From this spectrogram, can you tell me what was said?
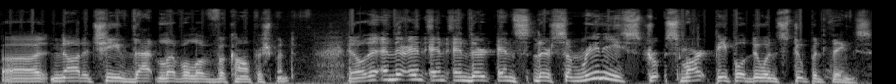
uh, not achieved that level of accomplishment. You know, and there and and and there and there's some really str- smart people doing stupid things,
